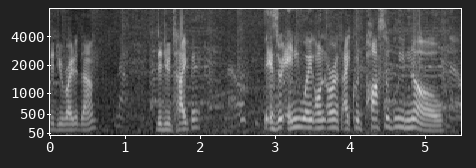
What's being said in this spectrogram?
Did you write it down? No. Did you type it? No. Is there any way on earth I could possibly know No.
